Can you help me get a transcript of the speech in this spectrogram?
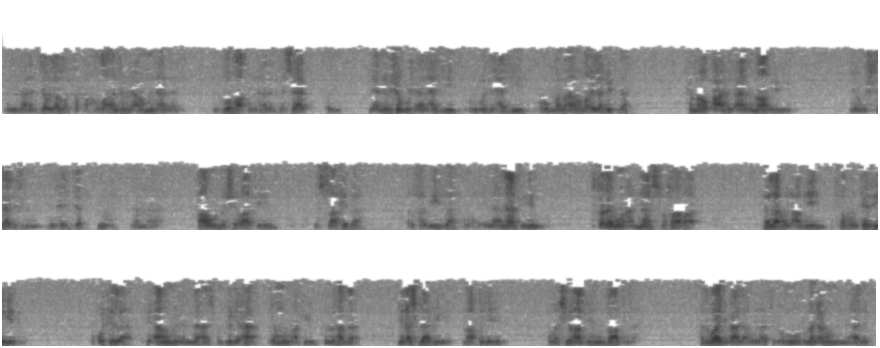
يجب على الدولة وتقاها الله أن تمنعهم من هذا الفراق ومن هذا الفساد. طيب. لأنه يشوش على الحجيج ويؤذي الحجيج وربما أفضى إلى فتنة كما وقع في العام الماضي في يوم السادس من ذي الحجة نعم. لما قاموا بمسيراتهم الصاخبة الخبيثة وإعلاناتهم اصطدموا مع الناس وصار بلاء عظيم شر كثير وقتل فئام من الناس وجرح جم أكيد كل هذا من أسباب باطلهم ومسيراتهم الباطلة. فالواجب على ولاة الأمور منعهم من ذلك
